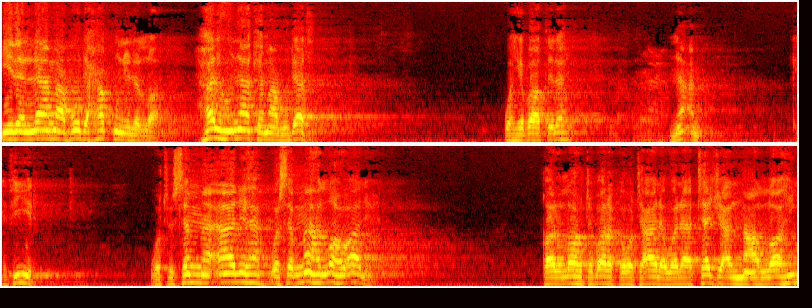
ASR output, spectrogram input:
إذا لا معبود حق إلا الله. هل هناك معبودات وهي باطلة؟ نعم كثير. وتسمى آلهة وسماها الله آلهة. قال الله تبارك وتعالى ولا تجعل مع الله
